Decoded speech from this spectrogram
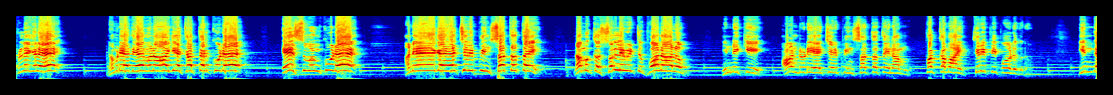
பிள்ளைகளே நம்முடைய தேவனாகிய கத்தர் கூட இயேசுவும் கூட அநேக எச்சரிப்பின் சத்தத்தை நமக்கு சொல்லிவிட்டு போனாலும் இன்னைக்கு ஆண்டுடைய எச்சரிப்பின் சத்தத்தை நாம் பக்கமாய் திருப்பி போடுகிறோம். இந்த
